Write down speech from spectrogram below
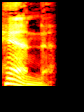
hen.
